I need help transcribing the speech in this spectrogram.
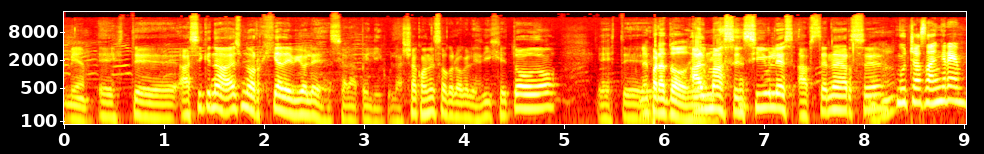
Bien. Este, así que nada, es una orgía de violencia la película. Ya con eso creo que les dije todo. Este, No es para todos, digamos. Almas sensibles, abstenerse. ¿Mucha sangre?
